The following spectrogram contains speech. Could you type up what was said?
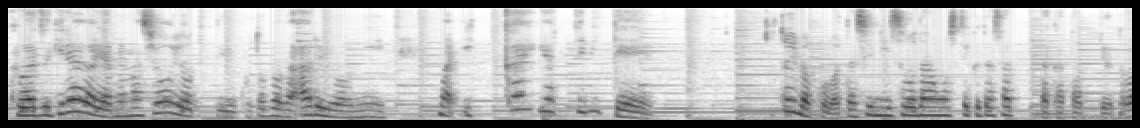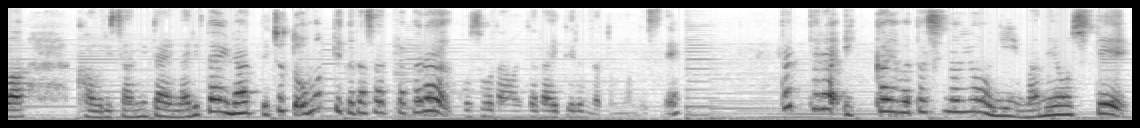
食わず嫌いはやめましょうよっていう言葉があるように、まあ、一回やってみて例えばこう私に相談をしてくださった方っていうのは香織さんみたいになりたいなってちょっと思ってくださったからご相談をいただいてるんだと思うんですね。だったら一回私のように真似をして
